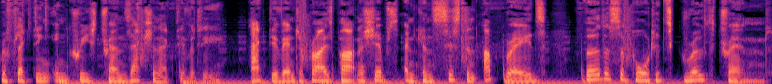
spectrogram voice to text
reflecting increased transaction activity. Active enterprise partnerships and consistent upgrades further support its growth trend.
